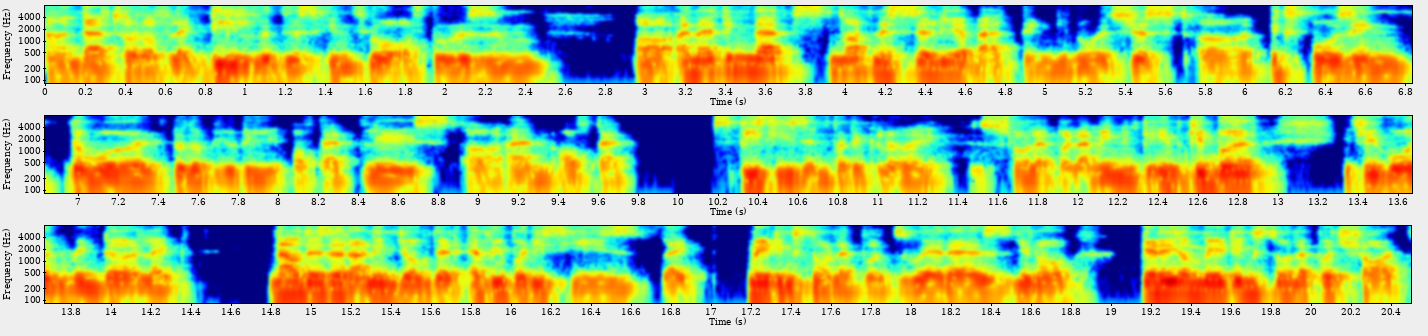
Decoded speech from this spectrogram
and that sort of like deal with this inflow of tourism. Uh, and I think that's not necessarily a bad thing. You know, it's just uh, exposing the world to the beauty of that place uh, and of that species in particular, snow leopard. I mean, in, in Kibber, if you go in winter, like now there's a running joke that everybody sees like mating snow leopards, whereas you know getting a mating snow leopard shot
